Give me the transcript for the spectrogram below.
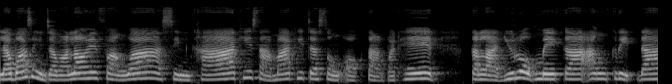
แล้วบอสสิงจะมาเล่าให้ฟังว่าสินค้าที่สามารถที่จะส่งออกต่างประเทศ ตลาดยุโรปอเมริกาอังกฤษได้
